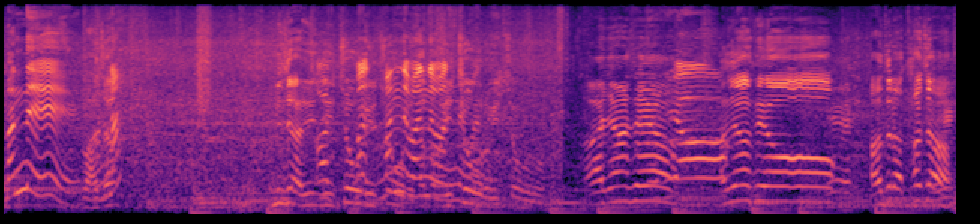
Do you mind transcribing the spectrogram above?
맞네. 맞아? 민지야, 아, 이쪽으로, 맞- 이쪽으로. 맞네, 맞네, 맞네, 이쪽으로, 맞네. 이쪽으로. 안녕하세요. 안녕하세요. 네. 아들아, 타자. 네.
